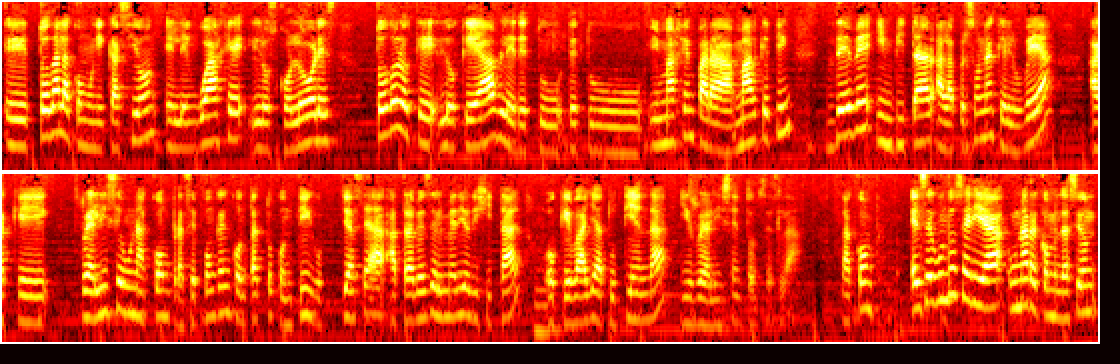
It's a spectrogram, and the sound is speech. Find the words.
eh, toda la comunicación, el lenguaje, los colores, todo lo que, lo que hable de tu, de tu imagen para marketing debe invitar a la persona que lo vea a que realice una compra, se ponga en contacto contigo, ya sea a través del medio digital o que vaya a tu tienda y realice entonces la, la compra. El segundo sería una recomendación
